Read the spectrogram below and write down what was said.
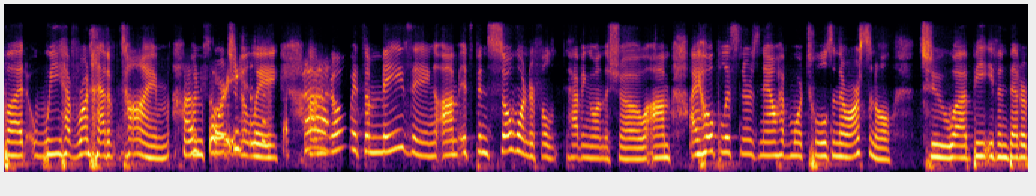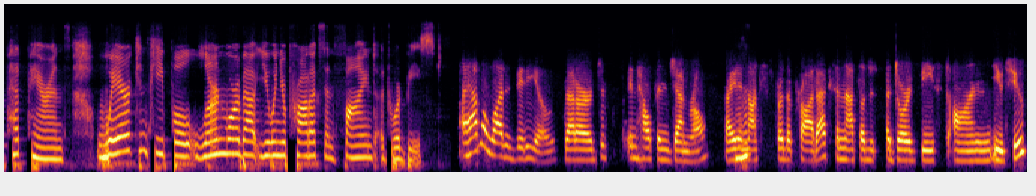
but we have run out of time, I'm unfortunately. um, no, it's amazing. Um, it's been so wonderful having you on the show. Um, I hope listeners now have more tools in their arsenal to uh, be even better pet parents. Where can people learn more about you and your products and find Adored Beast? I have a lot of videos that are just in health in general, right? Mhm. And not just for the products. And that's Ad- Adored Beast on YouTube.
